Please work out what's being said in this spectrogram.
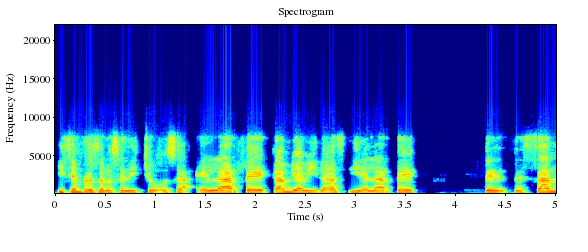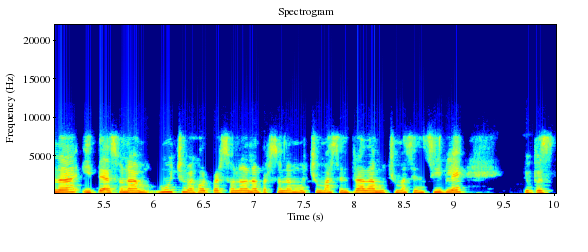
y siempre se los he dicho, o sea, el arte cambia vidas y el arte te, te sana y te hace una mucho mejor persona, una persona mucho más centrada, mucho más sensible y pues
